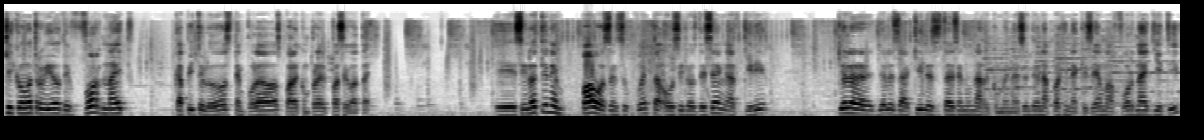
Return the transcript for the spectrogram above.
aquí con otro video de Fortnite capítulo 2 temporadas para comprar el pase de batalla. Eh, si no tienen pavos en su cuenta o si los desean adquirir, yo, les aquí les estoy haciendo una recomendación de una página que se llama Fortnite GT,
